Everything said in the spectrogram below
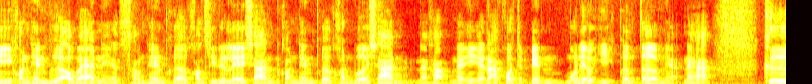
มีคอนเทนต์เพื่อ awareness คอนเทนต์เพื่อ consideration คอนเทนต์เพื่อ conversion นะครับ ในอนาคตจะเปลี่ยนโมเดลอีกเพิ่มเติมเนี่ยนะฮะ คือ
